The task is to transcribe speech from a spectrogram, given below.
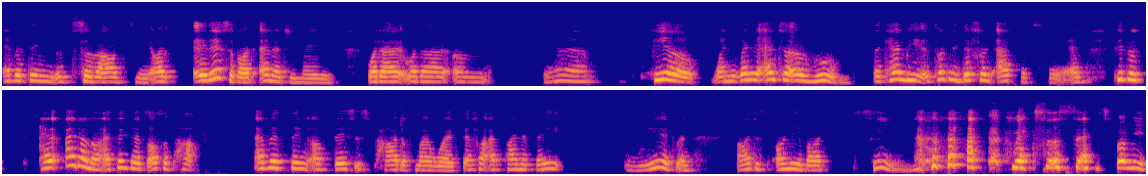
everything that surrounds me. Or it is about energy, maybe. What I what I um yeah feel when you when you enter a room. There can be a totally different atmosphere, and people. I, I don't know. I think that's also part. Everything of this is part of my work. Therefore, I find it very weird when art is only about seeing. Makes no sense for me.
